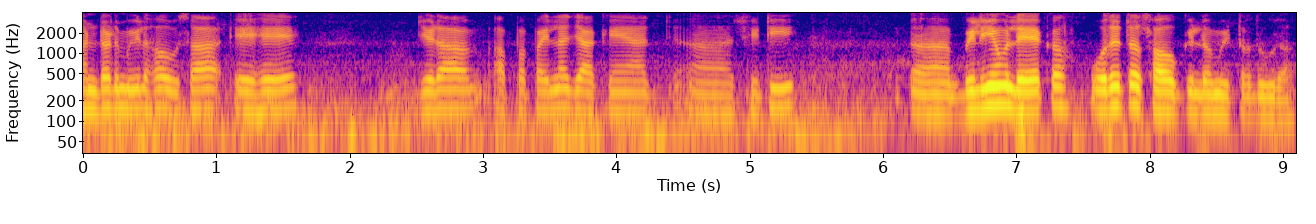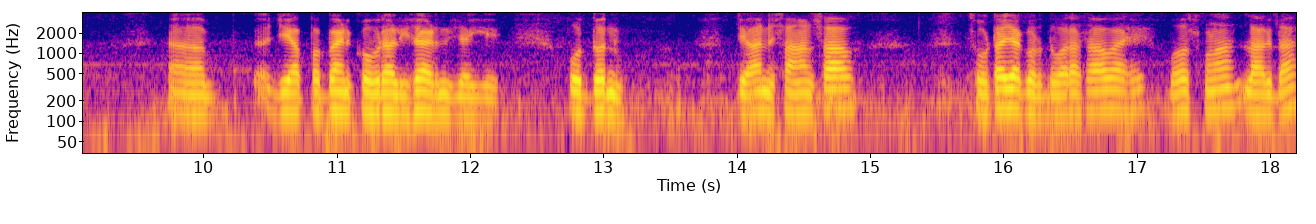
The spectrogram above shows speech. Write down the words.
100 ਮੀਲ ਹਾਊਸ ਆ, ਇਹ ਜਿਹੜਾ ਆਪਾਂ ਪਹਿਲਾਂ ਜਾ ਕੇ ਆ ਸਿਟੀ ਵਿਲੀਅਮ ਲੇਕ, ਉਹਦੇ ਤੋਂ 100 ਕਿਲੋਮੀਟਰ ਦੂਰ ਆ। ਜੇ ਆਪਾਂ ਵੈਨਕੂਵਰ ਵਾਲੀ ਸਾਈਡ ਨੂੰ ਜਾਈਏ, ਉਧਰ ਨੂੰ। ਤੇ ਆ ਨਿਸ਼ਾਨ ਸਾਹਿਬ, ਛੋਟਾ ਜਿਹਾ ਗੁਰਦੁਆਰਾ ਸਾਹਿਬ ਆ ਇਹ, ਬਹੁਤ ਸੋਹਣਾ ਲੱਗਦਾ।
